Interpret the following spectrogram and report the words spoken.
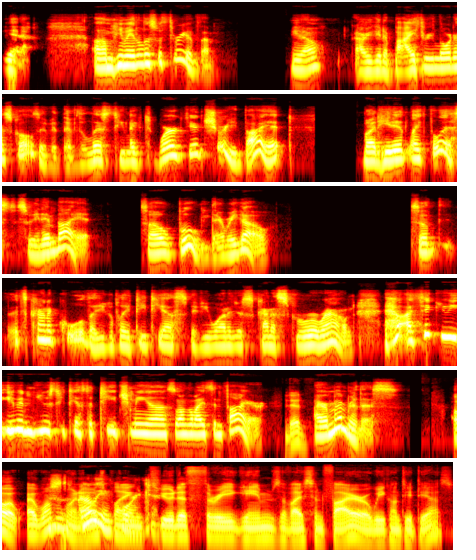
Yeah, um, he made a list with three of them. You know, are you going to buy three Lord of Skulls? If, if the list he liked worked, yeah, sure, he'd buy it. But he didn't like the list, so he didn't buy it. So boom, there we go. So it's kind of cool that you can play TTS if you want to just kind of screw around. Hell, I think you even used TTS to teach me uh, Song of Ice and Fire. I did. I remember this. Oh, at one point I was playing quarantine. two to three games of Ice and Fire a week on TTS.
